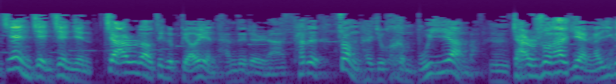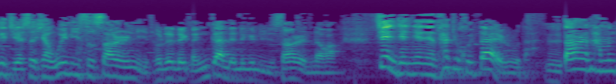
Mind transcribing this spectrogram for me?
渐渐渐渐加入到这个表演团队的人啊，他的状态就很不一样了。嗯，假如说他演了一个角色，像《威尼斯商人》里头的那能干的那个女商人的话，渐渐渐渐他就会带入的。嗯，当然他们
